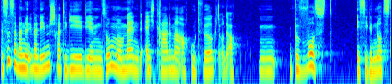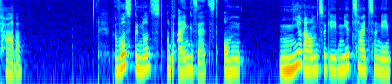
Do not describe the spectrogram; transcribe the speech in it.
Das ist aber eine Überlebensstrategie, die in so einem Moment echt gerade mal auch gut wirkt und auch mm, bewusst ich sie genutzt habe. Bewusst genutzt und eingesetzt, um mir Raum zu geben, mir Zeit zu nehmen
